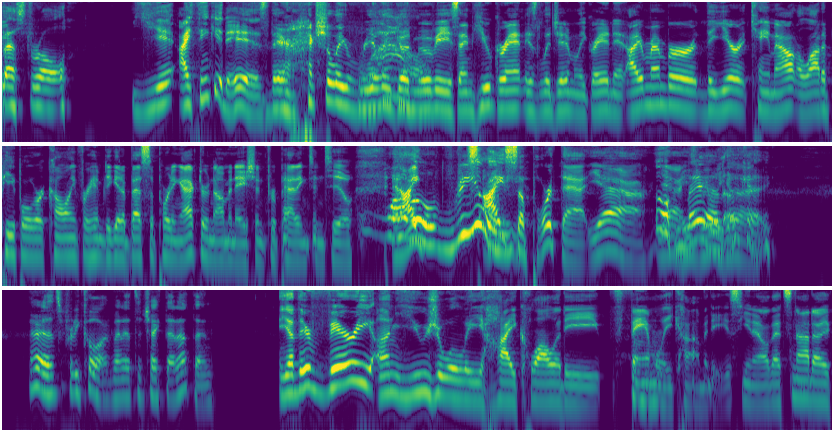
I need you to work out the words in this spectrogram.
best role. Yeah, I think it is. They're actually really wow. good movies, and Hugh Grant is legitimately great in it. I remember the year it came out, a lot of people were calling for him to get a Best Supporting Actor nomination for Paddington 2. Whoa, and I, really? I support that. Yeah. Oh, yeah, man. Really okay. All right, that's pretty cool. I might have to check that out then. Yeah, they're very unusually high quality family mm-hmm. comedies. You know, that's not a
